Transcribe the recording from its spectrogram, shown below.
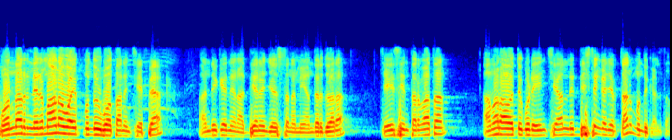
పునర్నిర్మాణం వైపు ముందుకు పోతానని చెప్పా. అందుకే నేను అధ్యయనం చేస్తున్నా మీ అందరి ద్వారా. చేసిన తర్వాత అమరావతి కూడా ఏం చేయాలో నిర్దిష్టంగా చెప్తాను. ముందుకెళ్తాం.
